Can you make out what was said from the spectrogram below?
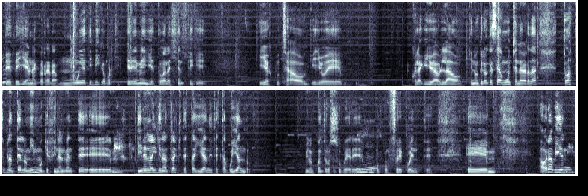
Desde ya una carrera muy atípica porque créeme que toda la gente que, que yo he escuchado, que yo he con la que yo he hablado, que no creo que sea mucha, la verdad, todas te plantean lo mismo, que finalmente eh, tienen a alguien atrás que te está guiando y te está apoyando. Yo lo encuentro súper eh, mm. poco frecuente. Eh, ahora bien,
